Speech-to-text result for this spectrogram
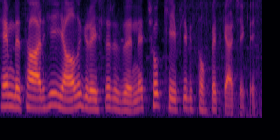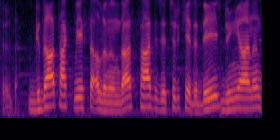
hem de tarihi yağlı güreşler üzerine çok keyifli bir sohbet gerçekleştirdi. Gıda takviyesi alanında sadece Türkiye'de değil, dünyanın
